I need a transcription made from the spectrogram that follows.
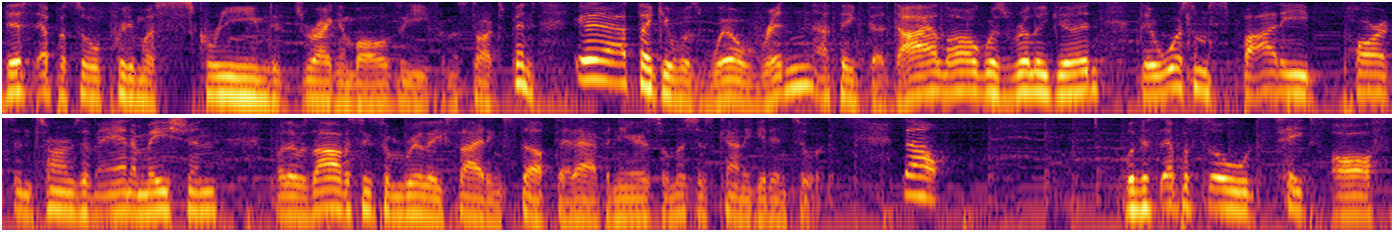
this episode pretty much screamed Dragon Ball Z from the start to finish. Yeah, I think it was well written. I think the dialogue was really good. There were some spotty parts in terms of animation, but there was obviously some really exciting stuff that happened here. So let's just kind of get into it. Now, where this episode takes off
